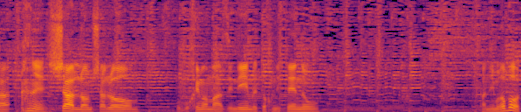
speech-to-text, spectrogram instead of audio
שלום, שלום, וברוכים המאזינים לתוכניתנו פנים רבות.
